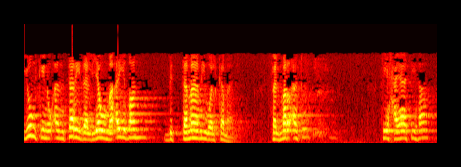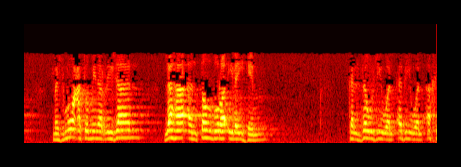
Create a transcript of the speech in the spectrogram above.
يمكن أن ترد اليوم أيضا بالتمام والكمال. فالمرأة في حياتها مجموعة من الرجال لها أن تنظر إليهم كالزوج والأب والأخ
